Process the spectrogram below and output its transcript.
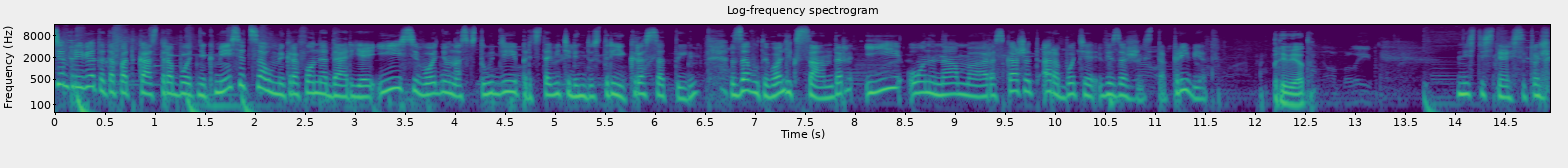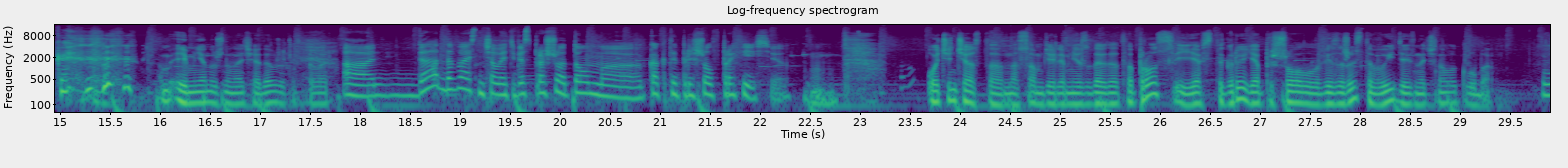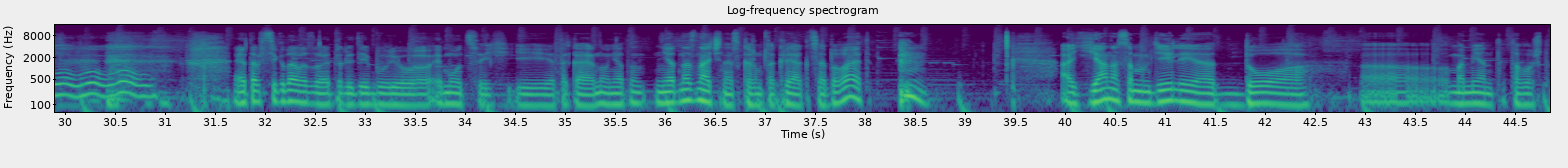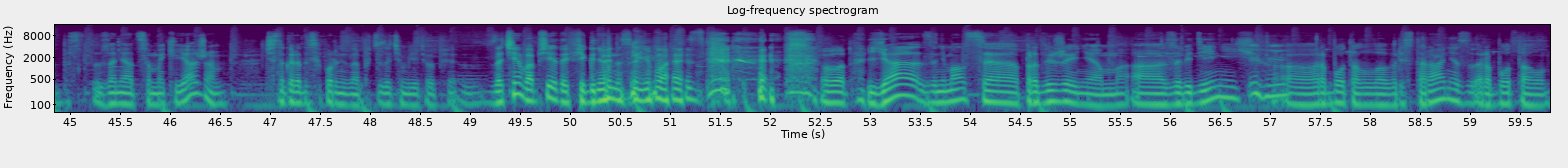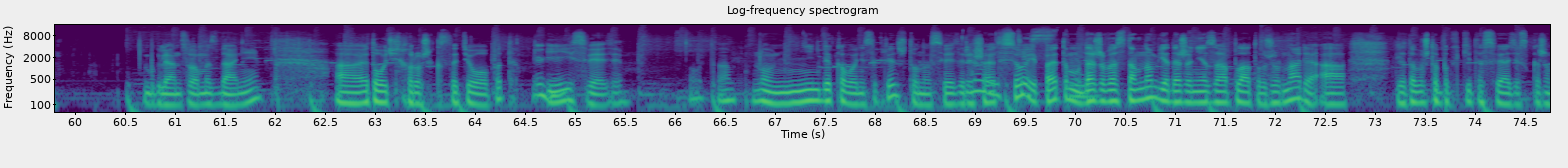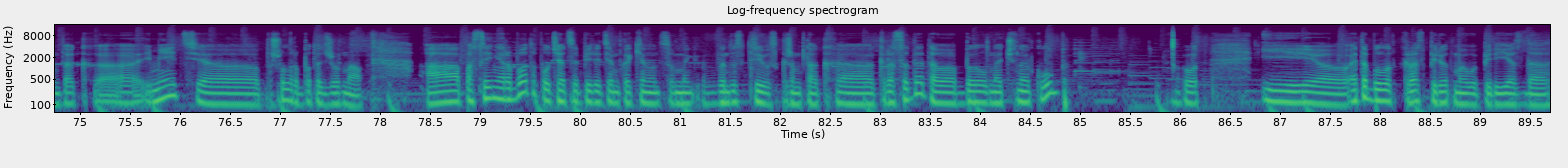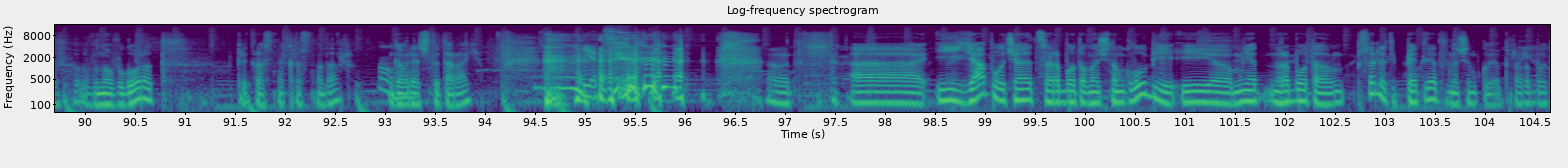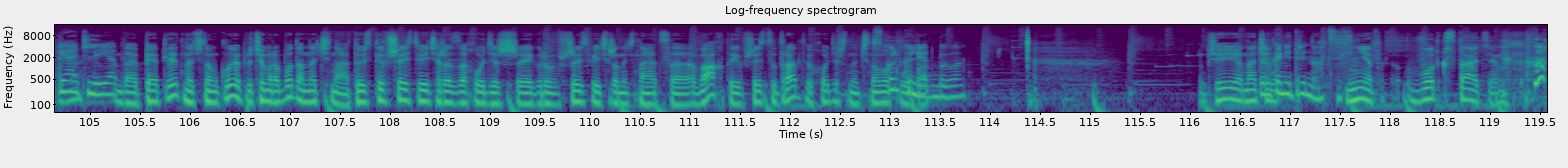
Всем привет, это подкаст «Работник месяца», у микрофона Дарья. И сегодня у нас в студии представитель индустрии красоты. Зовут его Александр, и он нам а, расскажет о работе визажиста. Привет. Привет. Не стесняйся только. И мне нужно начать, да, уже разговаривать? А, да, давай сначала я тебя спрошу о том, а, как ты пришел в профессию. Очень часто, на самом деле, мне задают этот вопрос, и я всегда говорю, я пришел визажиста, выйдя из ночного клуба. Воу-воу-воу. Это всегда вызывает у людей бурю эмоций, и такая, ну, неодно- неоднозначная, скажем так, реакция бывает. А я на самом деле до э, момента того, чтобы заняться макияжем, честно говоря, до сих пор не знаю, зачем я вообще, зачем вообще этой фигней занимаюсь. Вот. Я занимался продвижением а, заведений, а, работал в ресторане, работал в глянцевом издании. А, Это очень хороший, кстати, опыт и связи. Вот, а, ну, ни для кого не секрет, что у нас связи решают все, и поэтому даже в основном я даже не за оплату в журнале, а для того, чтобы какие-то связи, скажем так, э, иметь, э, пошел работать в журнал. А последняя работа, получается, перед тем, как кинуться в, индустрию, скажем так, э, красоты, это был ночной клуб. Вот. И это было как раз период моего переезда в новый город, прекрасный Краснодар. Ого. Говорят, что это рай. Нет. Вот. А, И я, получается, работал в ночном клубе, и э, мне работа, представляете, пять лет в ночном клубе проработал. да? Пять лет. Да, пять лет в ночном клубе, причем работа ночная. То есть ты в 6 вечера заходишь, я говорю, в 6 вечера начинается вахта, и в 6 утра ты выходишь с ночного Сколько клуба. лет было? Вообще я начал... Только не 13. Нет, вот, кстати.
